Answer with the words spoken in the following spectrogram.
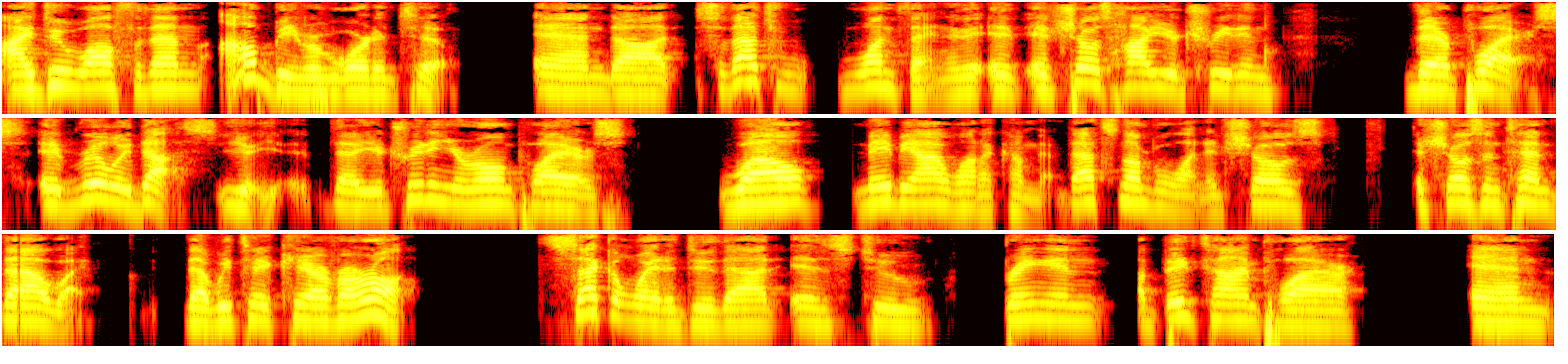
I do well for them, I'll be rewarded too. And uh, so that's one thing. It, it, shows how you're treating their players. It really does. You, you're treating your own players well, maybe I want to come there. That's number one. It shows it shows intent that way that we take care of our own. Second way to do that is to bring in a big time player and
